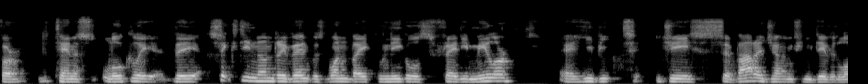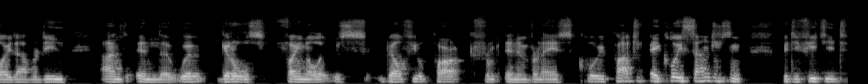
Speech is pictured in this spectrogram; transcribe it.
for the tennis locally. The 16 under event was won by Gleneagles Freddie Mailer. Uh, he beat Jay Savarajan from David Lloyd Aberdeen. And in the girls' final, it was Belfield Park from in Inverness. Chloe, Pat- uh, Chloe Sanderson who defeated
